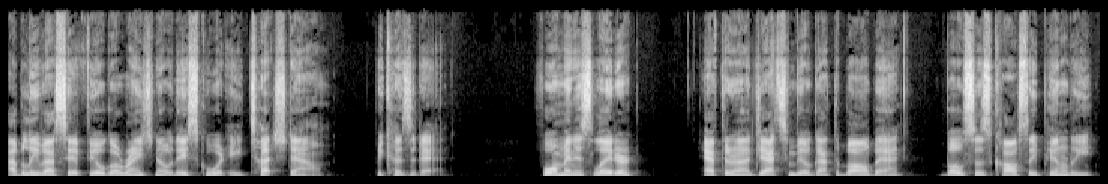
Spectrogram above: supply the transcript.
I believe I said field goal range. No, they scored a touchdown because of that. Four minutes later, after uh, Jacksonville got the ball back, Bosa's costly penalty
